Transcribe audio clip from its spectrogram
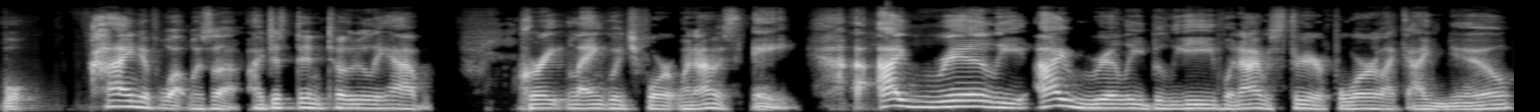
well, kind of what was up. I just didn't totally have great language for it when I was eight. I really, I really believe when I was three or four, like I knew,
